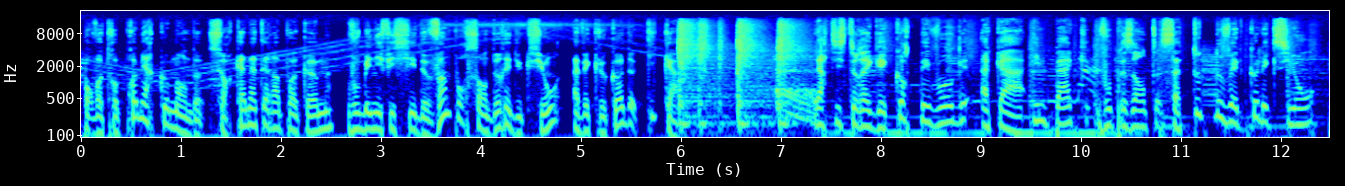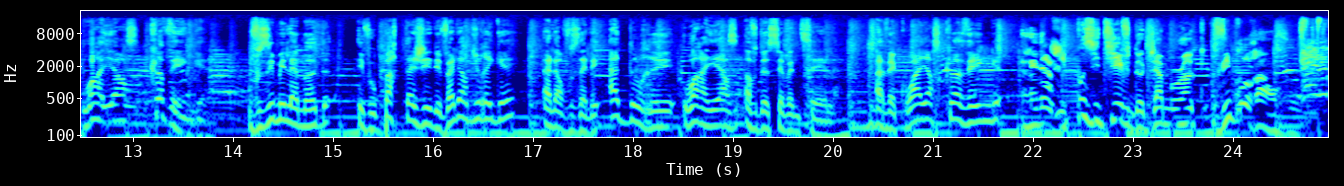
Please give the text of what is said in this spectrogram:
Pour votre première commande sur canatera.com, vous bénéficiez de 20% de réduction avec le code KIKA. L'artiste reggae Courtney Vogue, aka Impact, vous présente sa toute nouvelle collection Warriors Clothing. Vous aimez la mode et vous partagez les valeurs du reggae? Alors vous allez adorer Warriors of the Seven Sail. Avec Warriors Clothing, l'énergie positive de Jamrock vibrera en vous.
